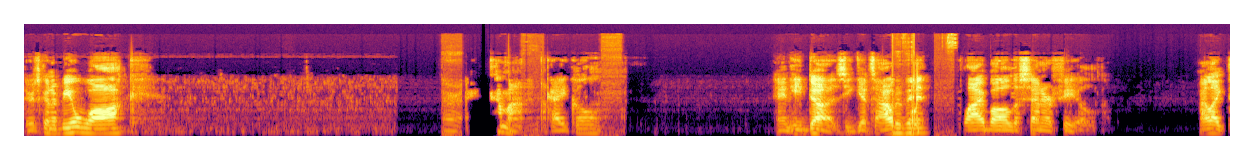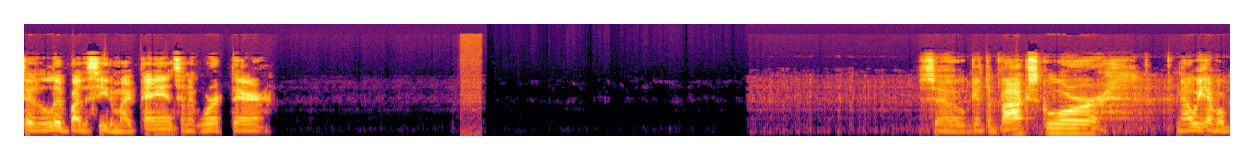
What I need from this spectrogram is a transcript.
There's going to be a walk. All right, come on, Keuchel. And he does. He gets out of it, fly ball to center field. I like to live by the seat of my pants, and it worked there. So get the box score. Now we have a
